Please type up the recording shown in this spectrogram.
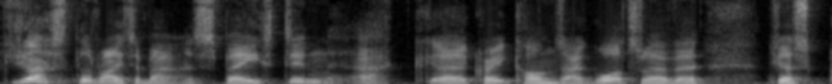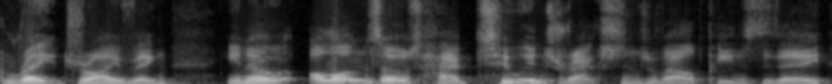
just the right amount of space. Didn't uh, uh, create contact whatsoever. Just great driving. You know, Alonso's had two interactions with Alpines today.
